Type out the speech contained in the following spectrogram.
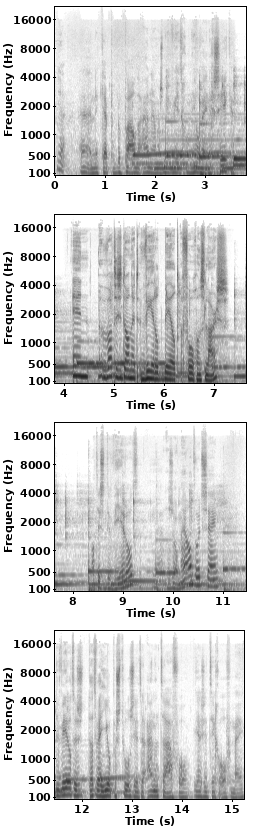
ja. En ik heb bepaalde aannames, maar ik weet gewoon heel weinig zeker. En wat is dan het wereldbeeld volgens Lars? Wat is de wereld? ja. Dan zou mijn antwoord zijn: de wereld is dat wij hier op een stoel zitten aan een tafel. Jij zit tegenover mij.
